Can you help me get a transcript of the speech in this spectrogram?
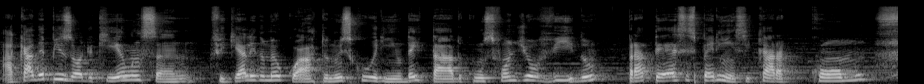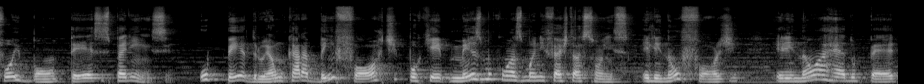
A cada episódio que ia lançando, fiquei ali no meu quarto, no escurinho, deitado, com os fones de ouvido, para ter essa experiência. E cara, como foi bom ter essa experiência. O Pedro é um cara bem forte, porque mesmo com as manifestações, ele não foge, ele não arreda o pé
